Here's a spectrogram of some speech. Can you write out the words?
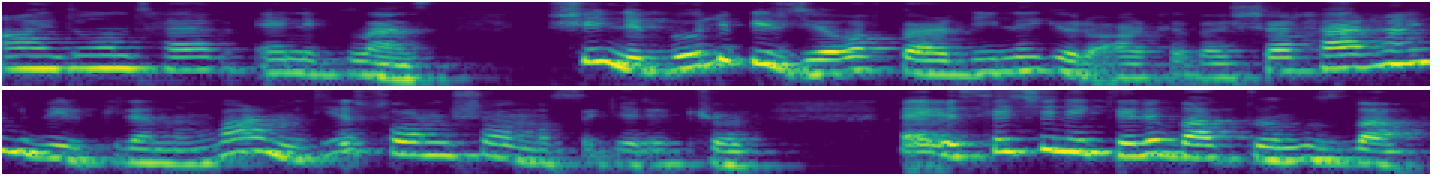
I don't have any plans. Şimdi böyle bir cevap verdiğine göre arkadaşlar herhangi bir planın var mı diye sormuş olması gerekiyor. Evet seçeneklere baktığımızda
